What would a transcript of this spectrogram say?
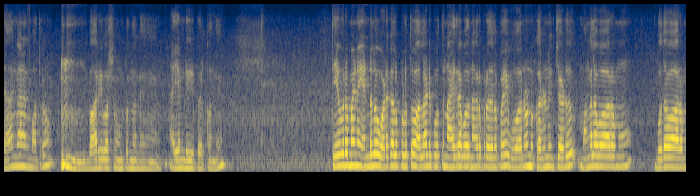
తెలంగాణకు మాత్రం భారీ వర్షం ఉంటుందని ఐఎండి పేర్కొంది. తీవ్రమైన ఎండలు వడగలుపులతో అల్లాడిపోతున్న హైదరాబాద్ నగర ప్రజలపై వరుణ్ కరుణించాడు. మంగళవారము బుధవారం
